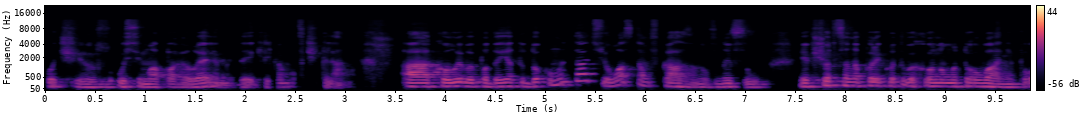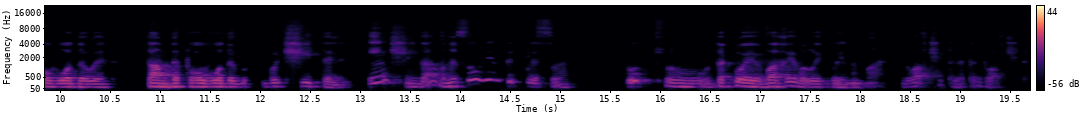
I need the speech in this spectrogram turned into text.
хоч з усіма паралелями, декількома вчителями. А коли ви подаєте документацію, у вас там вказано внизу. Якщо це, наприклад, ви хронометрування проводили там, де проводив вчитель інший, да, внизу він підписує. Тут такої ваги великої немає. Два вчителя, так два вчителя.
